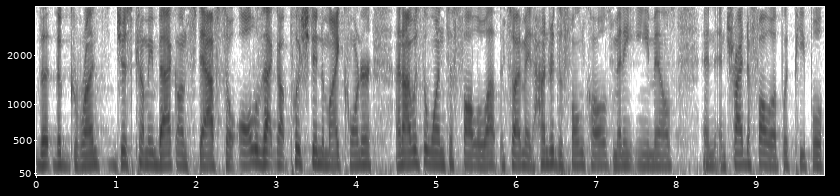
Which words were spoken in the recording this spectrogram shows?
the, the grunt just coming back on staff, so all of that got pushed into my corner, and I was the one to follow up. And so I made hundreds of phone calls, many emails, and, and tried to follow up with people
